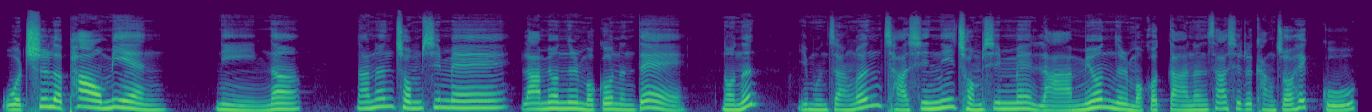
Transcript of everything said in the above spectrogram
我吃了泡面你呢 나는 점심에 라면을 먹었는데 너는? 이 문장은 자신이 점심에 라면을 먹었다는 사실을 강조했고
